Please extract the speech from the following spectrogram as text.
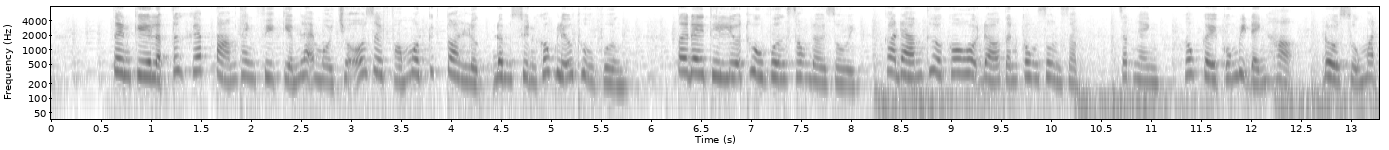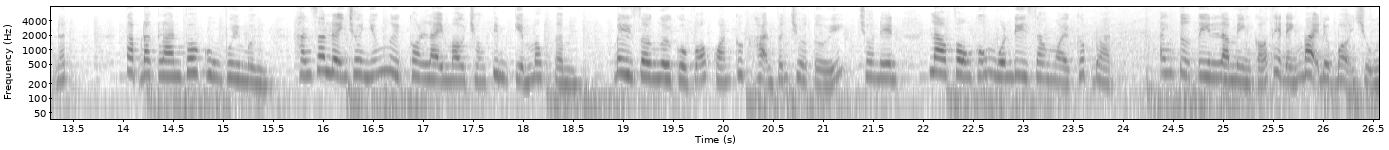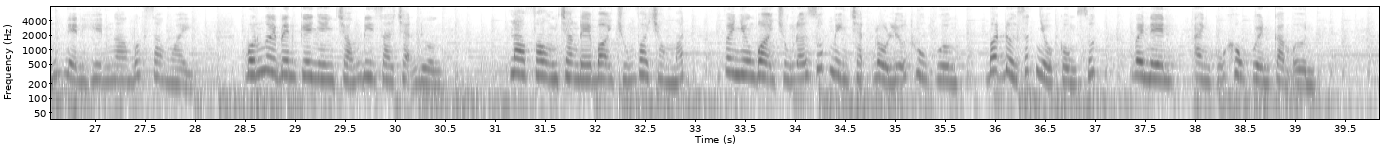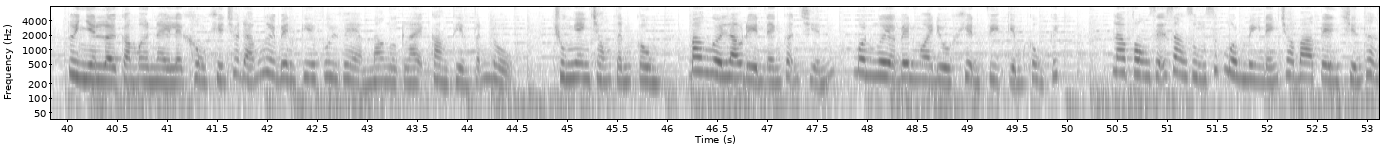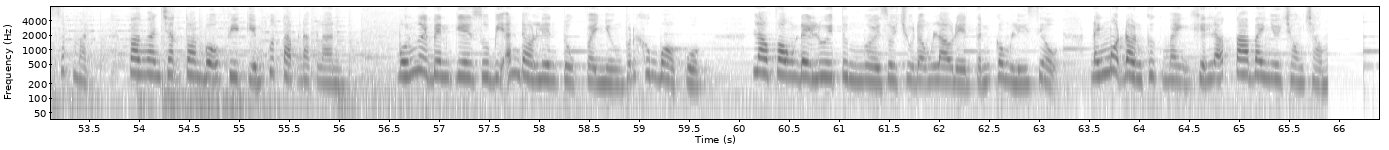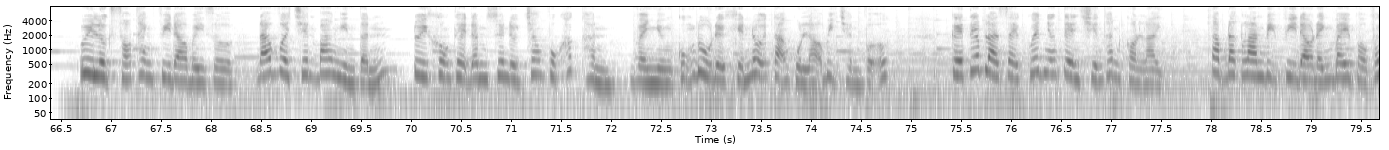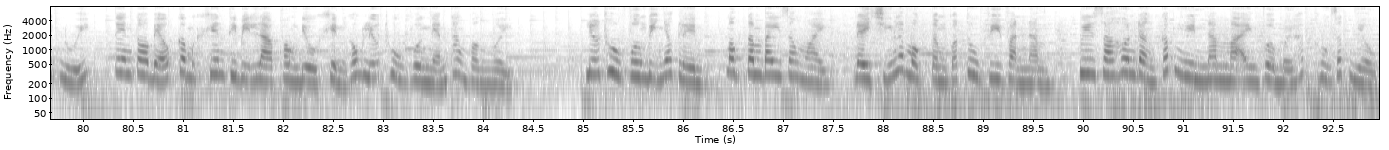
Tên kia lập tức ghép 8 thanh phi kiếm lại một chỗ rồi phóng một kích toàn lực đâm xuyên gốc Liễu Thủ Vương. Tới đây thì Liễu Thủ Vương xong đời rồi, cả đám thừa cơ hội đó tấn công dồn dập. Rất nhanh, gốc cây cũng bị đánh hở, đổ xuống mặt đất. Tạp Đặc Lan vô cùng vui mừng, hắn ra lệnh cho những người còn lại mau chóng tìm kiếm Mộc Tầm. Bây giờ người của võ quán cực hạn vẫn chưa tới, cho nên Lào Phong cũng muốn đi ra ngoài cướp đoạt. Anh tự tin là mình có thể đánh bại được bọn chúng nên hiên ngang bước ra ngoài. Bốn người bên kia nhanh chóng đi ra chặn đường. Lào Phong chẳng để bọn chúng vào trong mắt, vậy nhưng bọn chúng đã giúp mình chặt đổ liễu thu vương, bớt được rất nhiều công sức, vậy nên anh cũng không quên cảm ơn. Tuy nhiên lời cảm ơn này lại không khiến cho đám người bên kia vui vẻ mà ngược lại càng thêm phẫn nộ. Chúng nhanh chóng tấn công, ba người lao đến đánh cận chiến, một người ở bên ngoài điều khiển phi kiếm công kích. La Phong dễ dàng dùng sức một mình đánh cho ba tên chiến thần sấp mặt và ngăn chặn toàn bộ phi kiếm của Tạp Đặc Lan. Bốn người bên kia dù bị ăn đòn liên tục vậy nhưng vẫn không bỏ cuộc. La Phong đẩy lui từng người rồi chủ động lao đến tấn công Lý Diệu, đánh một đòn cực mạnh khiến lão ta bay như trong chóng. Uy lực 6 thanh phi đao bây giờ đã vượt trên 3.000 tấn, tuy không thể đâm xuyên được trang phục khắc thần, vậy nhưng cũng đủ để khiến nội tạng của lão bị chấn vỡ. Kế tiếp là giải quyết những tên chiến thần còn lại. Tạp Đặc Lan bị phi đao đánh bay vào vách núi, tên to béo cầm khiên thì bị là phòng điều khiển gốc liễu thủ vương ném thẳng vào người. Liễu thủ vương bị nhấc lên, mộc tâm bay ra ngoài, đây chính là mộc tâm có tu vi vạn năm, quy ra hơn đẳng cấp nghìn năm mà anh vừa mới hấp thu rất nhiều.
